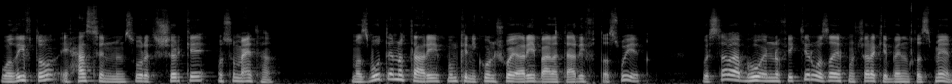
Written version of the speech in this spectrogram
وظيفته يحسن من صورة الشركة وسمعتها. مزبوط إنه التعريف ممكن يكون شوي قريب على تعريف التسويق والسبب هو إنه في كتير وظائف مشتركة بين القسمين.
